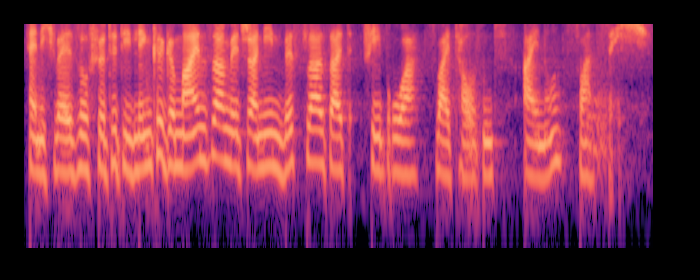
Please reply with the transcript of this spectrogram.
Hennig-Welsow führte die Linke gemeinsam mit Janine Wissler seit Februar 2021.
